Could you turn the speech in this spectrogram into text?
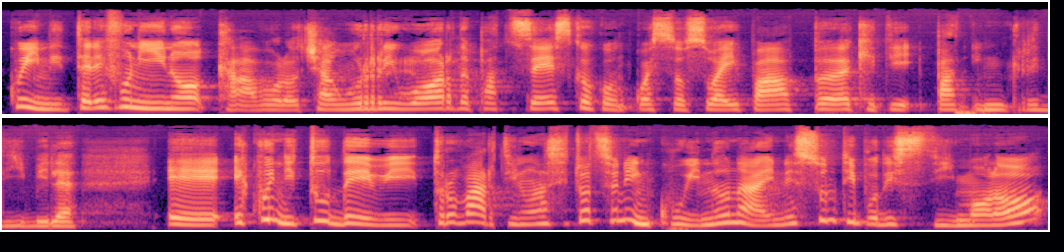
Quindi telefonino, cavolo, c'ha un reward pazzesco con questo swipe up che ti pa- incredibile. E, e quindi tu devi trovarti in una situazione in cui non hai nessun tipo di stimolo,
